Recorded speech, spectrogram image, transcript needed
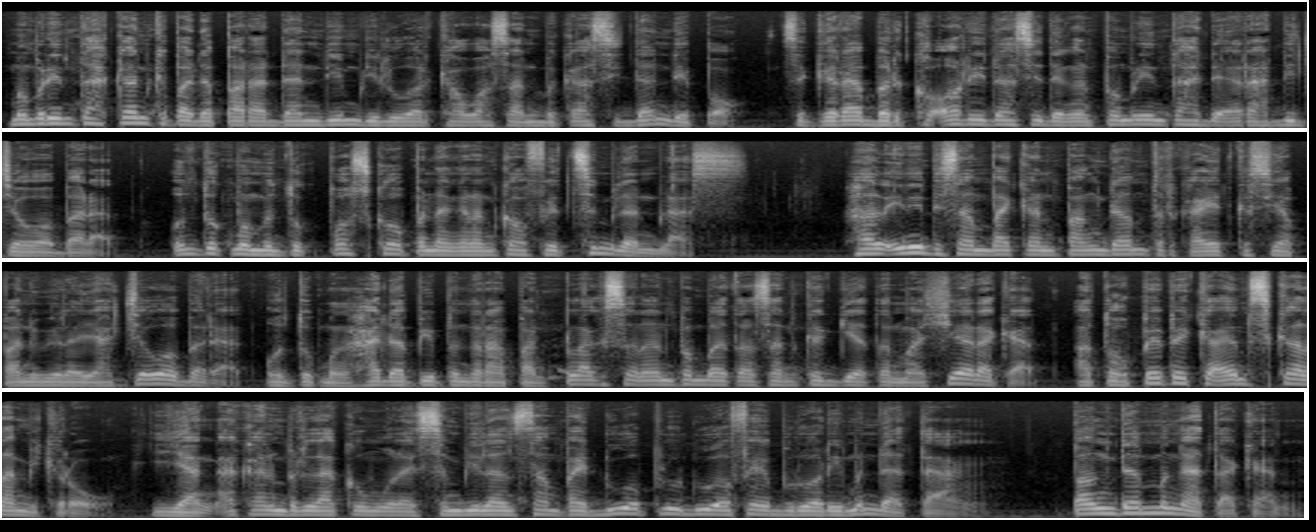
memerintahkan kepada para dandim di luar kawasan Bekasi dan Depok segera berkoordinasi dengan pemerintah daerah di Jawa Barat untuk membentuk posko penanganan COVID-19. Hal ini disampaikan Pangdam terkait kesiapan wilayah Jawa Barat untuk menghadapi penerapan pelaksanaan pembatasan kegiatan masyarakat atau PPKM skala mikro yang akan berlaku mulai 9 sampai 22 Februari mendatang. Pangdam mengatakan,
